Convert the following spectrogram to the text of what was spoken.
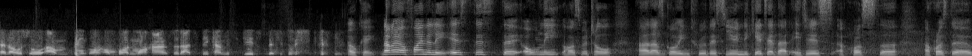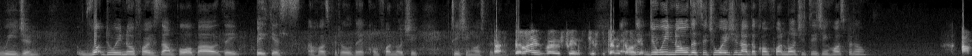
and also um, bring on, on board more hands so that they can mitigate the situation. Okay. Now, finally, is this the only hospital uh, that's going through this? You indicated that it is across the across the region. What do we know, for example, about the biggest uh, hospital, the Anokye Teaching Hospital? Uh, the line is very faint. Can you come again? Do we know the situation at the Anokye Teaching Hospital? Um,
